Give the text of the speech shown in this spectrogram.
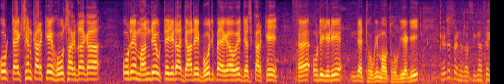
ਉਹ ਟੈਕਸ਼ਨ ਕਰਕੇ ਹੋ ਸਕਦਾਗਾ ਉਹਦੇ ਮਨ ਦੇ ਉੱਤੇ ਜਿਹੜਾ ਜ਼ਿਆਦਾ ਬੋਝ ਪੈ ਗਿਆ ਹੋਵੇ ਜਿਸ ਕਰਕੇ ਉਹਦੀ ਜਿਹੜੀ ਡੈਥ ਹੋ ਗਈ ਮੌਤ ਹੋ ਗਈ ਹੈਗੀ। ਕਿਹੜੇ ਪਿੰਡ ਦਾ ਸੀਗਾ ਤੇ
